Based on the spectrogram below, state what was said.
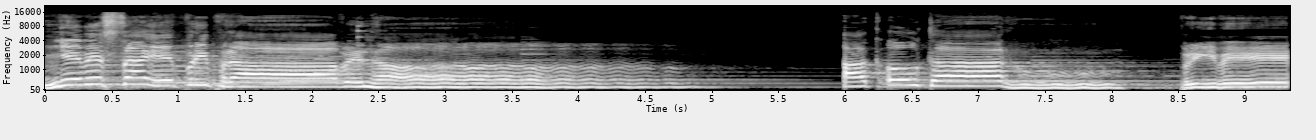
Nevesta je pripravená a k oltáru privedená.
